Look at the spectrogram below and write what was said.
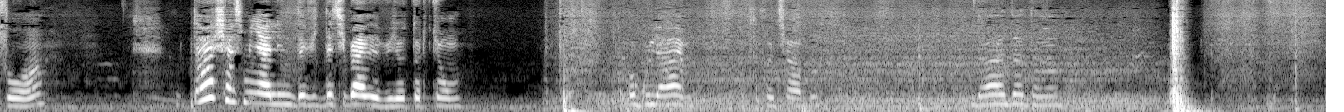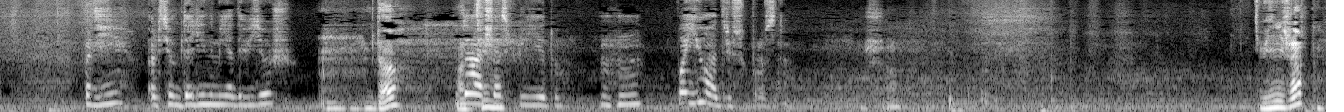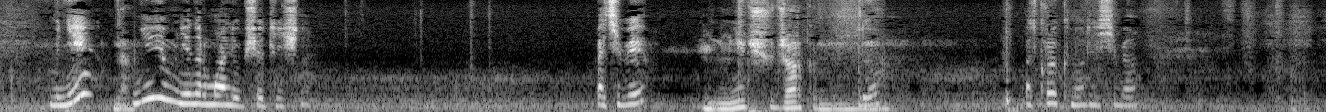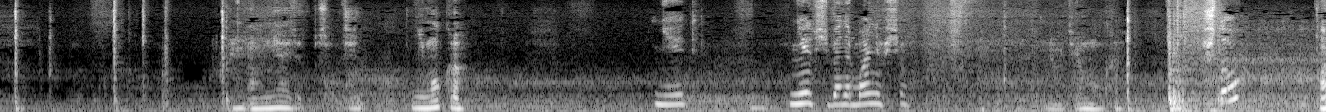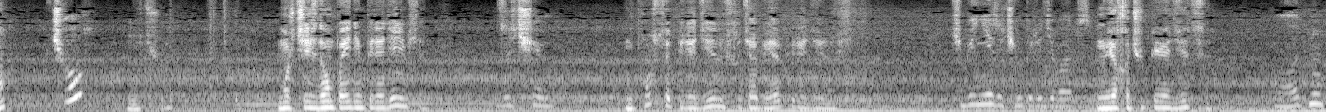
Что? Да, сейчас меня Линда до, тебя доведет Артем. Погуляем хотя бы. Да, да, да. Подожди, Артем, до Лины меня довезешь? Да? Да, ты? сейчас приеду. Угу. По ее адресу просто. Хорошо. Тебе не жарко? Мне? Да. Не, мне нормально, вообще отлично. А тебе? Мне чуть-чуть жарко. Да? Открой окно для себя. А у меня, это, посмотри, не мокро. Нет. Нет, у тебя нормально все. А у тебя мокро. Что? А? Чё? Ничего. Может, через дом поедем переоденемся? Зачем? Ну, просто переоденусь, хотя бы я переоденусь. Тебе незачем переодеваться. Ну, я хочу переодеться. Ладно.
